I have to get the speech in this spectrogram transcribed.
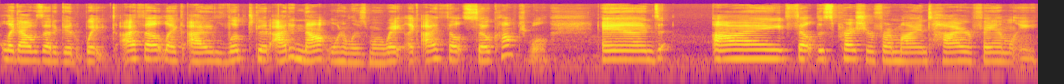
like I was at a good weight. I felt like I looked good. I did not want to lose more weight. Like I felt so comfortable. And I felt this pressure from my entire family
